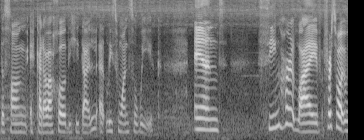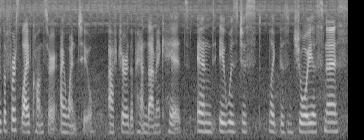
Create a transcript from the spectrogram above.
the song Escarabajo Digital, at least once a week. And seeing her live, first of all, it was the first live concert I went to after the pandemic hit. And it was just like this joyousness.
